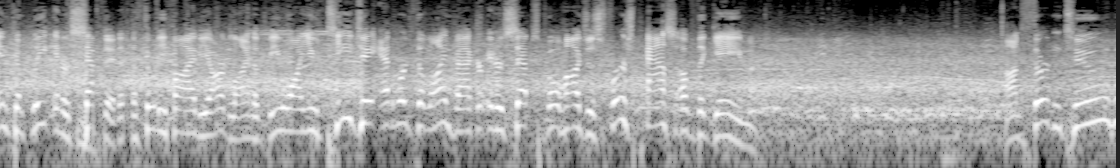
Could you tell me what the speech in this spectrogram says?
Incomplete, intercepted at the 35 yard line of BYU. TJ Edwards, the linebacker, intercepts Beau Hoge's first pass of the game. On third and two,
